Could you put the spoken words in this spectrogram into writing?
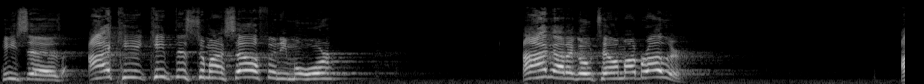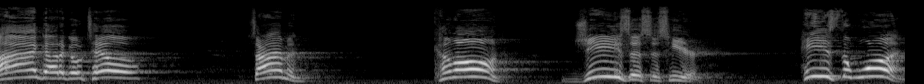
he says, I can't keep this to myself anymore. I got to go tell my brother. I got to go tell Simon, come on. Jesus is here. He's the one.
